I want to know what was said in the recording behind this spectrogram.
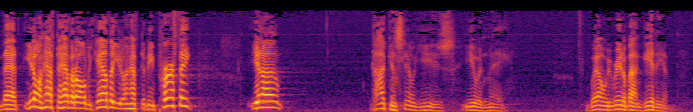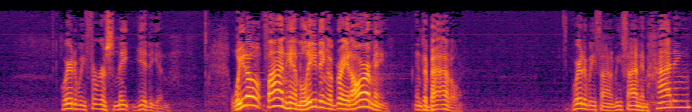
that you don't have to have it all together, you don't have to be perfect. You know, God can still use you and me. Well, we read about Gideon. Where do we first meet Gideon? We don't find him leading a great army into battle. Where do we find him? We find him hiding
